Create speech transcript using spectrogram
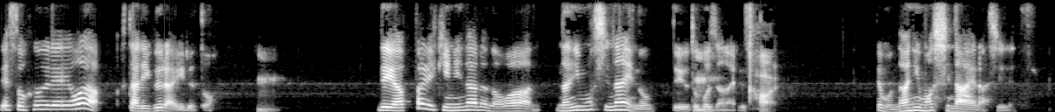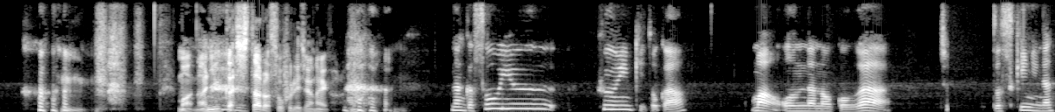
で、ソフレは2人ぐらいいると。うん。で、やっぱり気になるのは何もしないのっていうところじゃないですか。はい。でも何もしないらしいです。うん。まあ何かしたらソフレじゃないからね。なんかそういう雰囲気とか、まあ女の子がちょっと好きになっ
